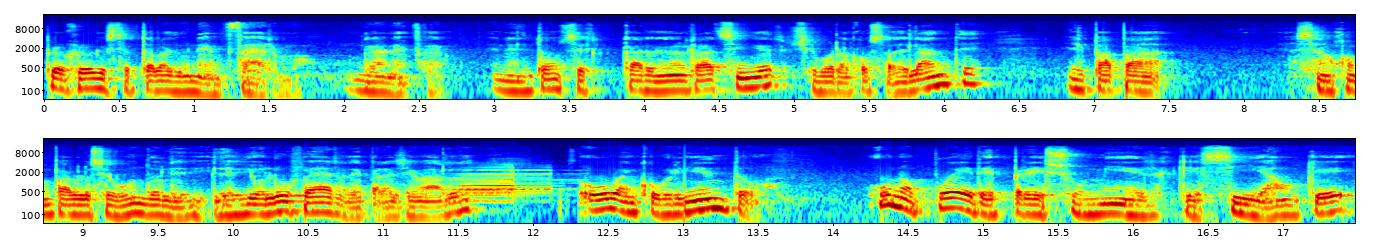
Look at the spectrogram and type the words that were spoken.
Pero creo que se trataba de un enfermo, un gran enfermo. En el entonces Cardenal Ratzinger llevó la cosa adelante, el Papa San Juan Pablo II le, le dio luz verde para llevarla. Hubo encubrimiento, uno puede presumir que sí, aunque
